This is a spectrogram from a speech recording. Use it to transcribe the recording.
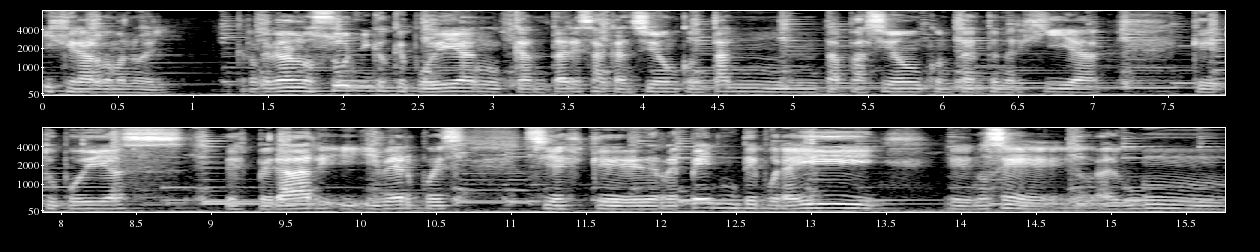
y Gerardo Manuel. Creo que eran los únicos que podían cantar esa canción con tanta pasión, con tanta energía, que tú podías esperar y, ver pues si es que de repente por ahí, eh, no sé, algún,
